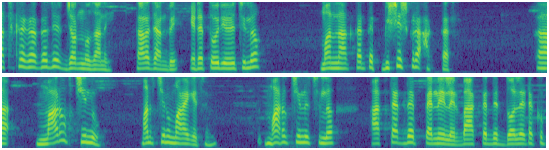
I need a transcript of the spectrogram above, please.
আজকের কাগজের জন্ম জানে, তারা জানবে, এটা তৈরি হয়েছিল মান্না আক্তারদের বিশেষ করে আক্তার। মারুফ চিনু মারুফ চিনু মারা গেছেন। মারুফ চিনু ছিল আক্তারদের প্যানেলের বা আক্তারদের দলের এটা খুব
